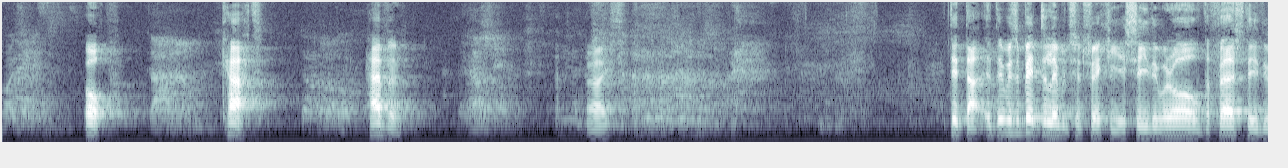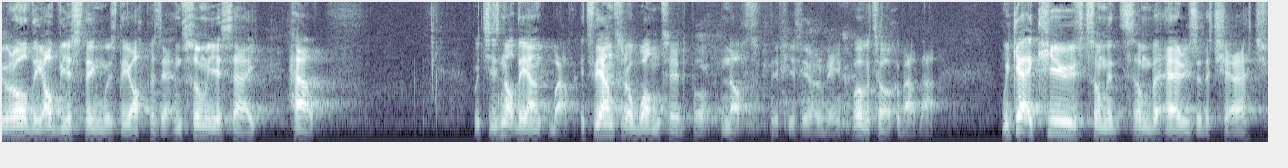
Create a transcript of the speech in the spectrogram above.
Right. Up. Down. Cat. Heaven. Right. Did that. It was a bit deliberate and tricky. You see, they were all the first thing, they were all the obvious thing was the opposite. And some of you say hell, which is not the answer. Well, it's the answer I wanted, but not, if you see what I mean. Well, we'll talk about that. We get accused some in some areas of the church,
